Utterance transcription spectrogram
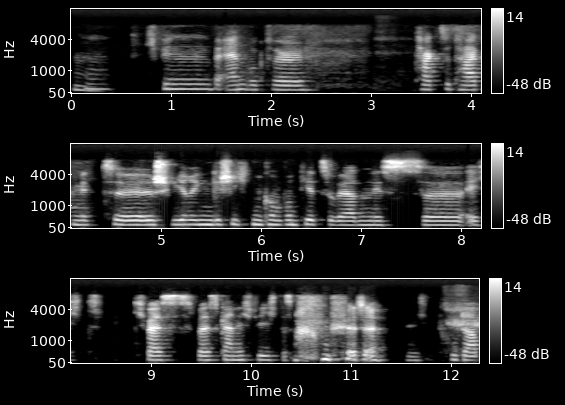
Mhm. Ich bin beeindruckt, weil Tag zu Tag mit äh, schwierigen Geschichten konfrontiert zu werden, ist äh, echt, ich weiß, weiß gar nicht, wie ich das machen würde. Hut ab.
